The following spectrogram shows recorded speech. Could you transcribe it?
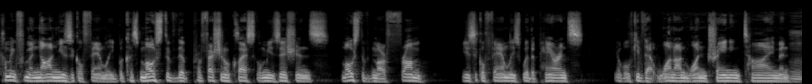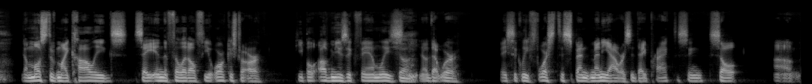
coming from a non-musical family because most of the professional classical musicians, most of them are from musical families where the parents, you know, will give that one-on-one training time, and mm. You know, most of my colleagues, say in the Philadelphia Orchestra, are people of music families, sure. you know, that were basically forced to spend many hours a day practicing. So um,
